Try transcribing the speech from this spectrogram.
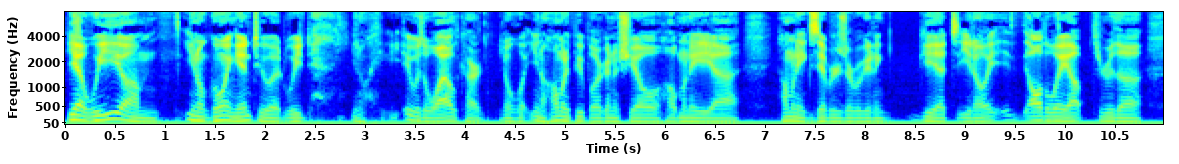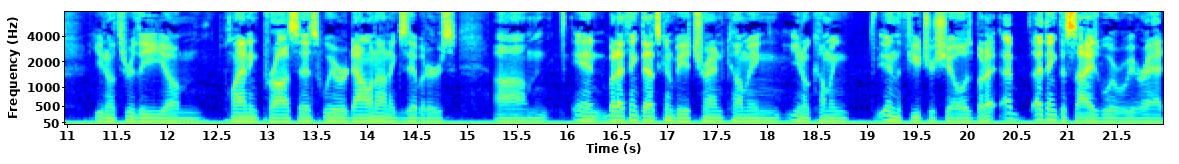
Yeah, we, um, you know, going into it, we, you know, it was a wild card. You know, what, you know, how many people are going to show? How many, uh, how many exhibitors are we going to get? You know, all the way up through the, you know, through the um, planning process, we were down on exhibitors. Um, and but I think that's going to be a trend coming, you know, coming in the future shows. But I, I, I think the size where we were at,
